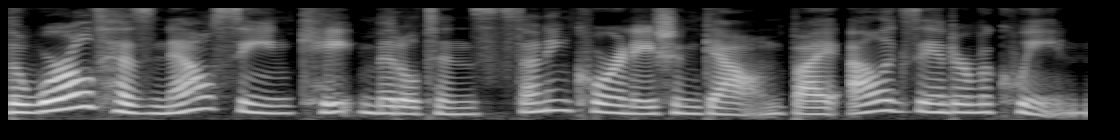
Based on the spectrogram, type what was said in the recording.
The world has now seen Kate Middleton's stunning coronation gown by Alexander McQueen,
